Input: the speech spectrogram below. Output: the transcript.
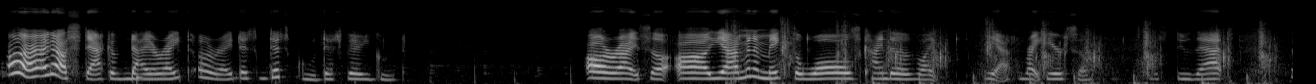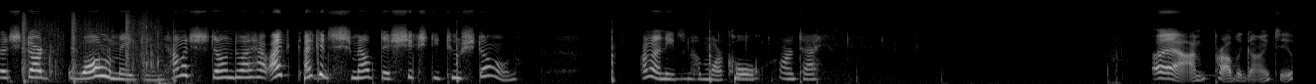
alright, I got a stack of diorite. Alright, that's, that's good. That's very good. Alright, so, uh, yeah, I'm gonna make the walls kind of like, yeah, right here, so let's do that. Let's start wall making. How much stone do I have? I, I could smelt this 62 stone. I'm gonna need some more coal, aren't I? Oh yeah, I'm probably going to.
